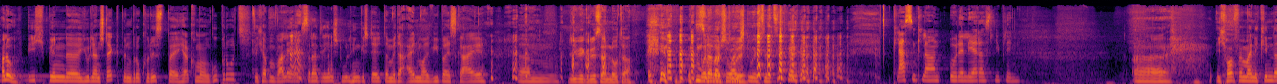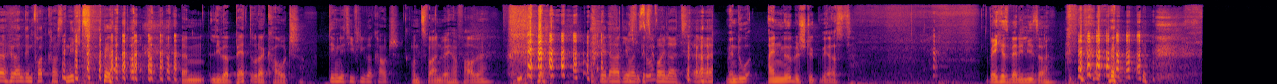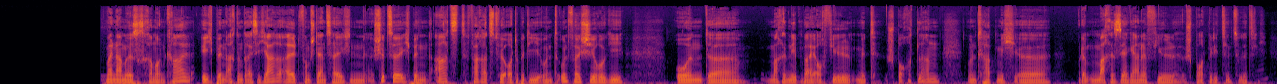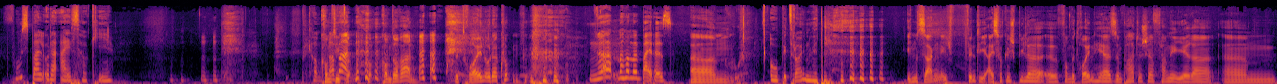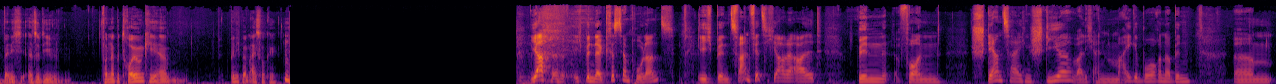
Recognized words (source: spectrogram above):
Hallo, ich bin der Julian Steck, bin Prokurist bei Herkommer und Gutbrot. Ich habe einen Walle extra den Stuhl hingestellt, damit er einmal wie bei Sky ähm, Liebe Grüße an Lothar. Moderatorenstuhl sitzt. Klassenclown oder Lehrersliebling? Äh, ich hoffe, meine Kinder hören den Podcast nicht. ähm, lieber Bett oder Couch? Definitiv lieber Couch. Und zwar in welcher Farbe? Okay, da hat jemand gespoilert. Äh, Wenn du ein Möbelstück wärst, welches wäre die Lisa? Mein Name ist Ramon Karl. Ich bin 38 Jahre alt, vom Sternzeichen Schütze. Ich bin Arzt, Facharzt für Orthopädie und Unfallchirurgie und äh, mache nebenbei auch viel mit Sportlern und habe mich äh, oder mache sehr gerne viel Sportmedizin zusätzlich. Fußball oder Eishockey? kommt, kommt, drauf an. kommt drauf an. Betreuen oder gucken? Ja, machen wir mal beides. Ähm, oh, betreuen bitte. ich muss sagen, ich finde die Eishockeyspieler äh, vom Betreuen her sympathischer, familiärer. Ähm, wenn ich, also die von der Betreuung her bin ich beim Eishockey. Ja, ich bin der Christian Polanz. Ich bin 42 Jahre alt, bin von Sternzeichen Stier, weil ich ein Mai-Geborener bin. Ähm,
